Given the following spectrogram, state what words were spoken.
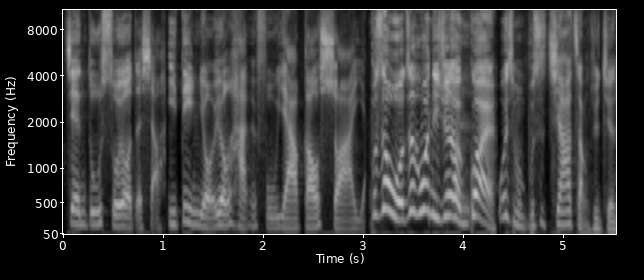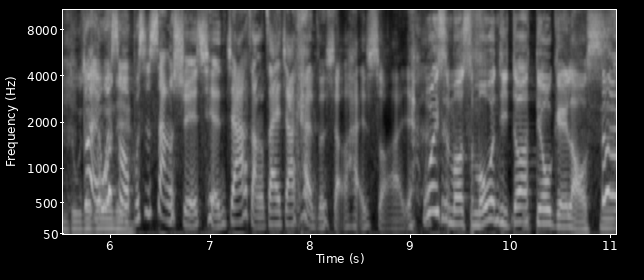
监督所有的小孩一定有用含氟牙膏刷牙。不是我这个问题觉得很怪，为什么不是家长去监督？对，为什么不是上学前家长在家看着小孩刷牙？为什么什么问题都要丢给老师？对啊，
